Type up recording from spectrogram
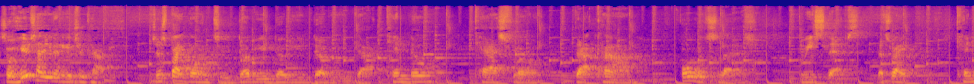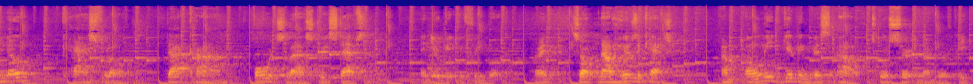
So here's how you're going to get your copy. Just by going to www.kindlecashflow.com forward slash three steps. That's right, kindlecashflow.com forward slash three steps and you'll get your free book, right? So now here's the catch. I'm only giving this out to a certain number of people.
